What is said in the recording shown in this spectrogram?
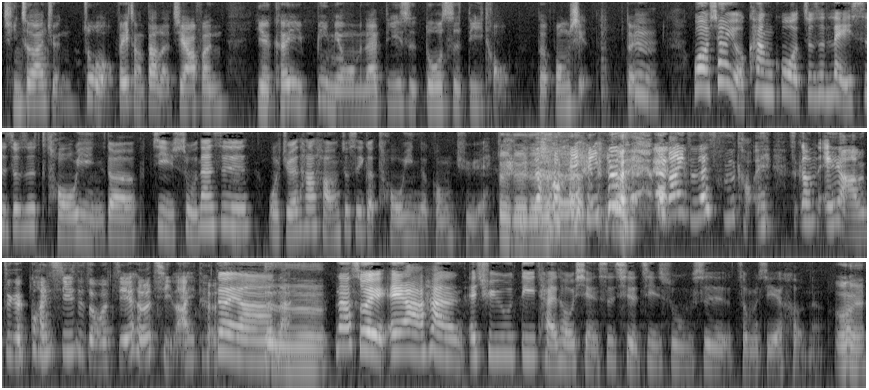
行车安全做非常大的加分，也可以避免我们在第一次多次低头的风险。对。嗯我好像有看过，就是类似就是投影的技术，但是我觉得它好像就是一个投影的工具，哎，对对对，对，对，我刚一直在思考，哎，这跟 AR 的这个关系是怎么结合起来的？对啊，那那所以 AR 和 HUD 抬头显示器的技术是怎么结合呢？OK，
